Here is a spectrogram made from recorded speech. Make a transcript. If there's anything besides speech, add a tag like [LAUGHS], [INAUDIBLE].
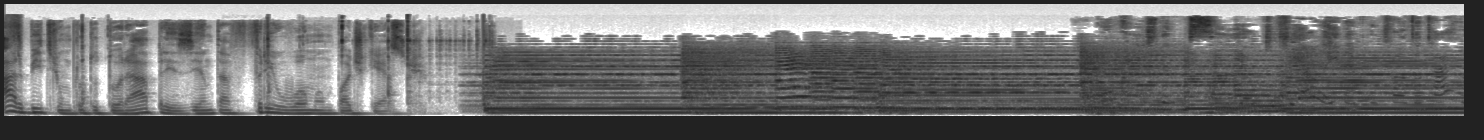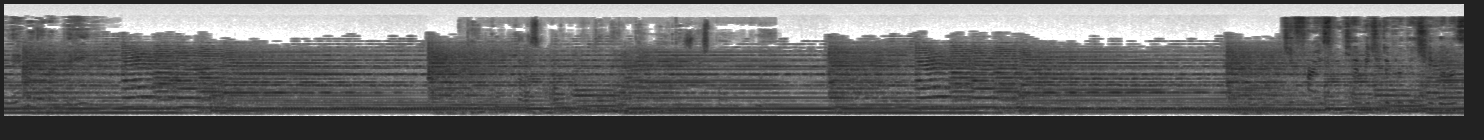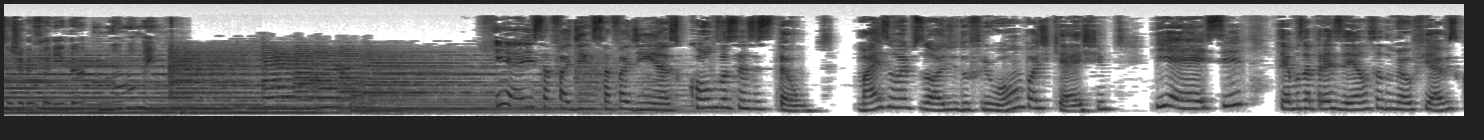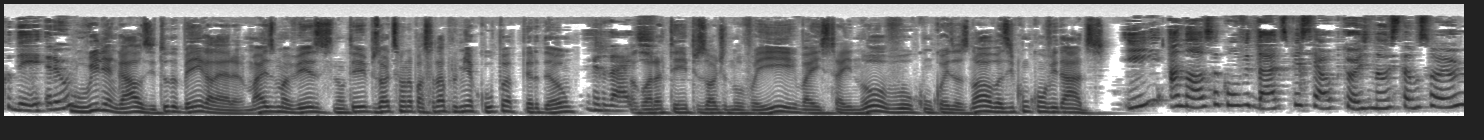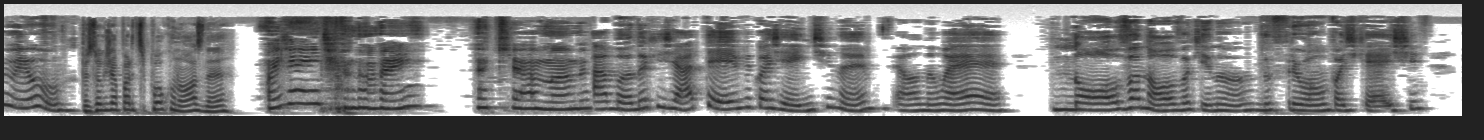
Arbitrium Produtora apresenta Free Woman Podcast. Estão? Mais um episódio do Free Woman Podcast. E esse temos a presença do meu fiel escudeiro. O William Gauzi, tudo bem, galera? Mais uma vez, não teve episódio semana passada por minha culpa, perdão. Verdade. Agora tem episódio novo aí, vai sair novo, com coisas novas e com convidados. E a nossa convidada especial, porque hoje não estamos só eu e o Will. Pessoa que já participou com nós, né? Oi, gente, [LAUGHS] tudo bem? Aqui é a Amanda. A Amanda que já teve com a gente, né? Ela não é nova, nova aqui no, no Free Woman Podcast.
